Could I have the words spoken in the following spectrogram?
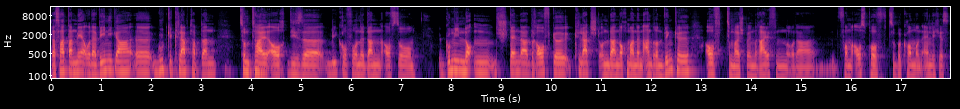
Das hat dann mehr oder weniger äh, gut geklappt, habe dann zum Teil auch diese Mikrofone dann auf so Gumminoppenständer draufgeklatscht, um dann nochmal einen anderen Winkel auf zum Beispiel einen Reifen oder vom Auspuff zu bekommen und ähnliches.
